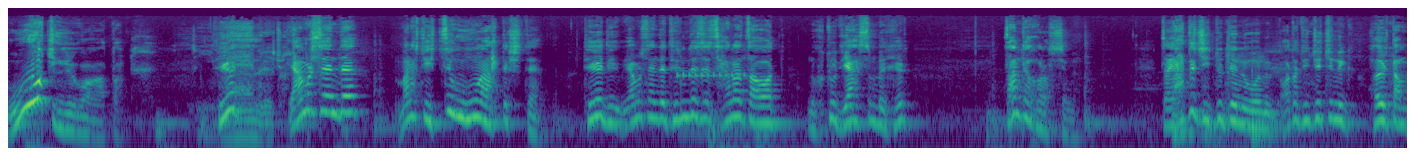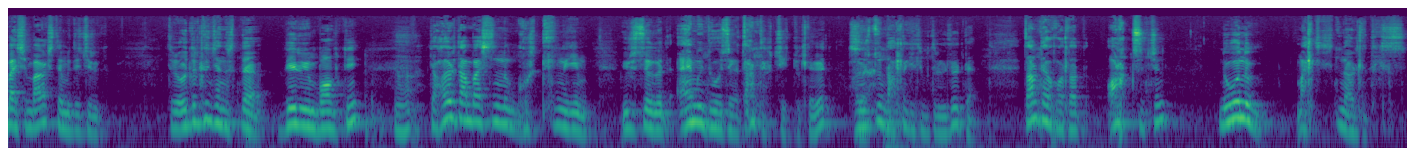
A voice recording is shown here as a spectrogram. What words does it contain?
Юу ч ингээг байгаа одоо. Тэгээд ямар сандаа манайх чи эцэг хүн алдаг шүү дээ. Тэгээд ямар сандаа тэрнээсээ санаа зовоод нөхдүүд яасан бэ гэхээр зам тавихаар болсон юм. За ядаж хідүүлээ нөгөө нэг одоо тэнцээ чи нэг хоёр дам байшин байгаа дээ мэдээж хэрэг. Тэр удирдлагын чанартай дээр юм бомбтын. Тэгээ хоёр дам байшин хүртэл нэг юм ерөөсөө ингээд аймаг төвөөс ингээд зам тавьчих хідүүлээгээд 270 км өлөө дээ. Зам тавих болоод орох гэсэн чинь нөгөө нэг малчт нь ойрлоод эхэлсэн.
